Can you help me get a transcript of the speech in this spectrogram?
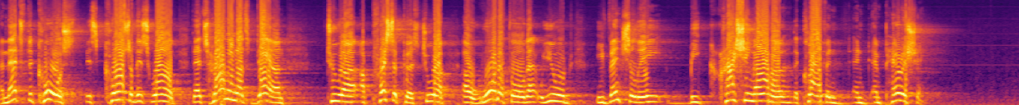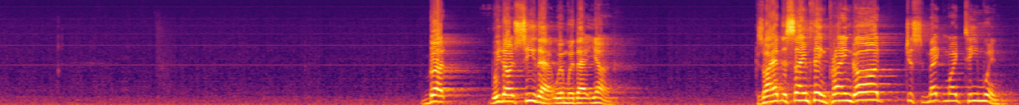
And that's the course, this course of this world that's hurling us down to a, a precipice, to a, a waterfall that you would eventually be crashing over the cliff and, and, and perishing. But we don't see that when we're that young. Because I had the same thing, praying, God, just make my team win.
